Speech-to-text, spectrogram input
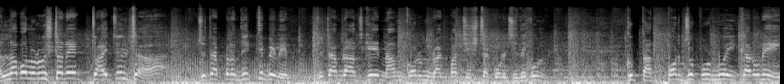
আল্লাবল অনুষ্ঠানের টাইটেলটা যেটা আপনারা দেখতে পেলেন, যেটা আমরা আজকে নামকরণ রাখবার চেষ্টা করেছি। দেখুন, খুব তাৎপর্যপূর্ণ এই কারণেই।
